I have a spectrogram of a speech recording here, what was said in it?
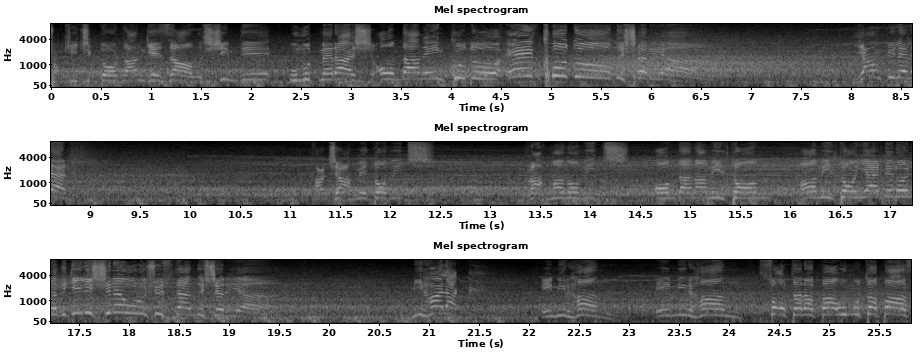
Çok iyi çıktı oradan Gezal. Şimdi Umut Meraş. Ondan Enkudu. Enkudu dışarıya. Yan fileler. Hacı Ahmetoviç. Rahmanoviç. Ondan Hamilton. Hamilton yerden oynadı. Gelişine vuruş üstten dışarıya. Mihalak. Emirhan. Emirhan sol tarafa Umut'a pas.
